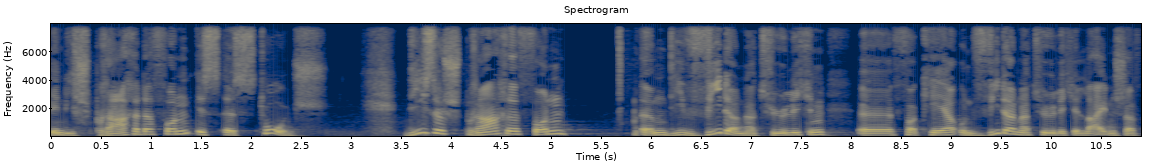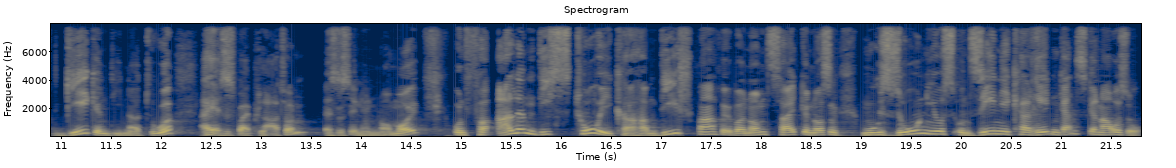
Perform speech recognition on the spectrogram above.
denn die Sprache davon ist stoisch. Diese Sprache von die widernatürlichen äh, Verkehr und widernatürliche Leidenschaft gegen die Natur. Ah, es ist bei Platon, es ist in den Nomoi. Und vor allem die Stoiker haben die Sprache übernommen, Zeitgenossen Musonius und Seneca reden ganz genauso.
